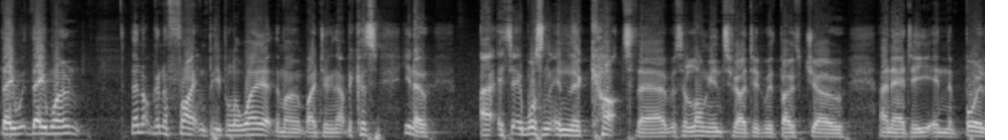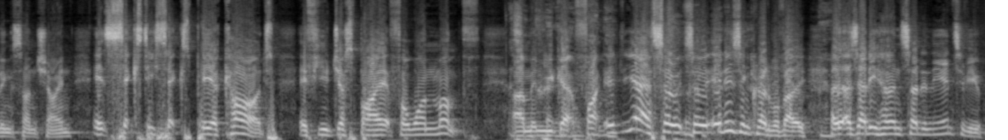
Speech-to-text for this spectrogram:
they, they won't, they're not going to frighten people away at the moment by doing that because, you know, uh, it, it wasn't in the cut there. It was a long interview I did with both Joe and Eddie in the boiling sunshine. It's 66p a card if you just buy it for one month. Um, and you get fi- it, yeah, so so it is incredible value. As Eddie Hearn said in the interview,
